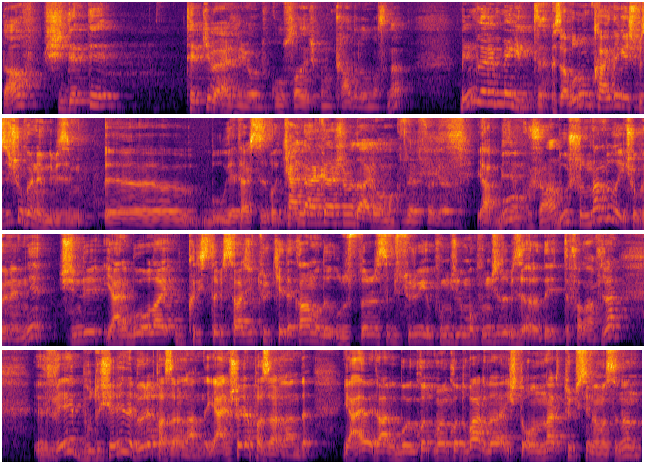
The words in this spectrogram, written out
daha şiddetli tepki verdiğini gördük ulusal yarışmanın kaldırılmasına. Benim garibime gitti. Mesela bunun kayda geçmesi çok önemli bizim e, bu yetersiz bakiye. Kendi arkadaşlarıma dahil olmak üzere söylüyorum. Ya bu, Bizim kuşağın. bu şundan dolayı çok önemli. Şimdi yani bu olay bu kriz tabii sadece Türkiye'de kalmadı. Uluslararası bir sürü yapımcı yapımcı da bizi aradı etti falan filan. Ve bu dışarıya da böyle pazarlandı. Yani şöyle pazarlandı. Ya evet abi boykot boykot var da işte onlar Türk sinemasının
